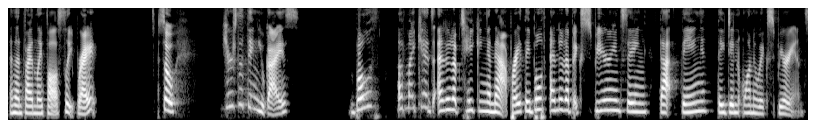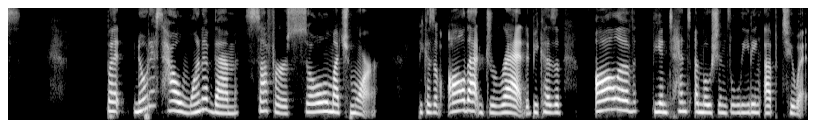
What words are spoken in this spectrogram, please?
and then finally fall asleep, right? So here's the thing, you guys. Both of my kids ended up taking a nap, right? They both ended up experiencing that thing they didn't want to experience. But notice how one of them suffers so much more because of all that dread, because of all of the intense emotions leading up to it.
